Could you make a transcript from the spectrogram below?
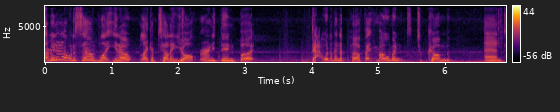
I mean, I don't want to sound like, you know, like I'm telling you off or anything, but that would have been a perfect moment to come and,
